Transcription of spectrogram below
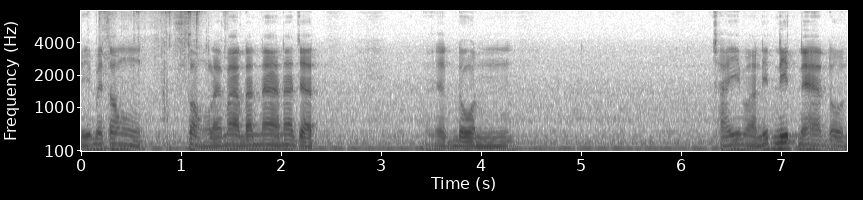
นี้ไม่ต้องส่องอะไรมากด้านหน้าน่าจะน่าจะโดน ใช้มานิดๆนะฮะโดน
